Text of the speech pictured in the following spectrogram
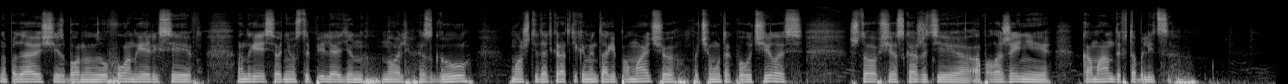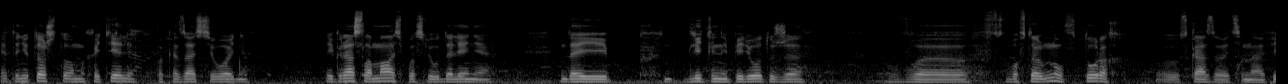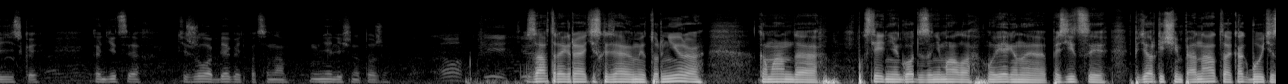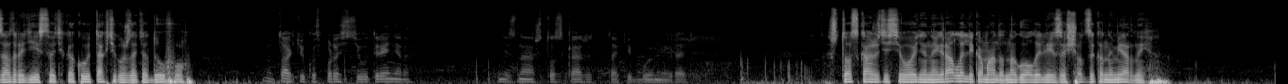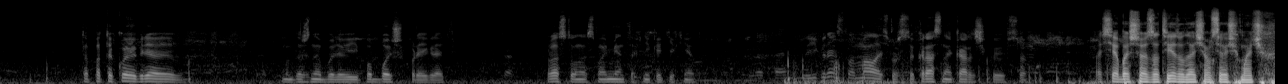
нападающий сборной ДУФУ Андрей Алексеев. Андрей, сегодня уступили 1-0 СГУ. Можете дать краткий комментарий по матчу, почему так получилось? Что вообще скажете о положении команды в таблице? Это не то, что мы хотели показать сегодня. Игра сломалась после удаления. Да и длительный период уже в, во втором, ну, в турах э, сказывается на физической кондициях. Тяжело бегать пацанам. Мне лично тоже. Завтра играете с хозяевами турнира. Команда последние годы занимала уверенные позиции в пятерке чемпионата. Как будете завтра действовать? Какую тактику ждать от ДУФУ? Ну, тактику спросите у тренера. Не знаю, что скажет, так и будем играть. Что скажете сегодня? Наиграла ли команда на гол или за счет закономерный? Да по такой игре мы должны были и побольше проиграть. Просто у нас моментов никаких нет. Игра сломалась, просто красная карточка и все. Спасибо большое за ответ. Удачи вам в следующих матчах.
